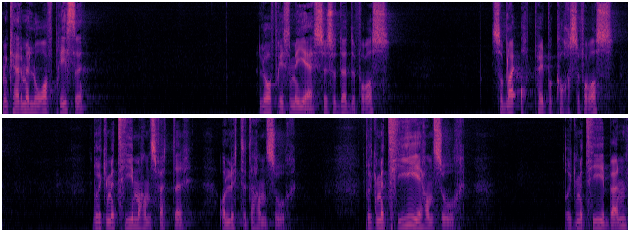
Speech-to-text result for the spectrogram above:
Men hva er det med lovpriser? Lovpriser med Jesus som døde for oss? Som ble opphøyd på korset for oss? Bruker vi tid med hans føtter og lytter til hans ord? Bruker vi tid i hans ord? Bruker vi tid i bønn?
